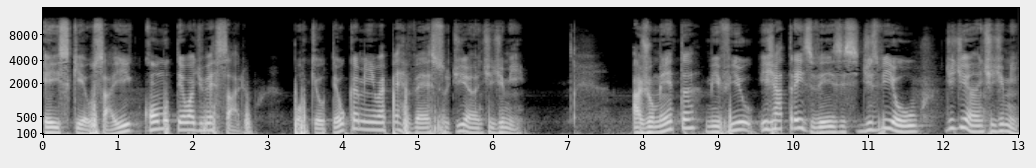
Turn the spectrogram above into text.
Eis que eu saí como teu adversário porque o teu caminho é perverso diante de mim. A jumenta me viu e já três vezes se desviou de diante de mim.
